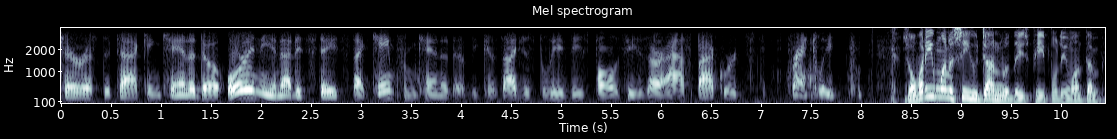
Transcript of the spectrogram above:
terrorist attack in Canada or in the United States that came from Canada because I just believe these policies are ass backwards, frankly. So, what do you want to see you done with these people? Do you want them? Do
